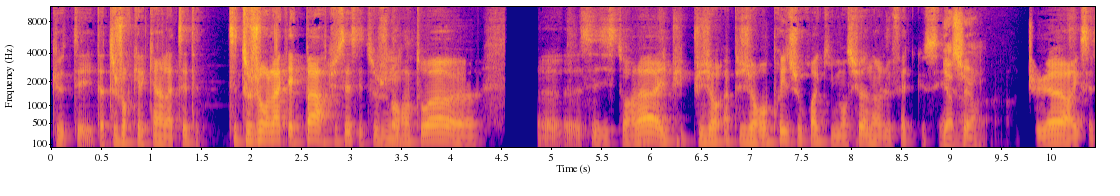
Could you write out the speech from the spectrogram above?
que tu as toujours quelqu'un à la tête. C'est toujours là quelque part, tu sais, c'est toujours Mm. en toi. euh, euh, ces histoires-là, et puis plusieurs, à plusieurs reprises, je crois qu'il mentionne hein, le fait que c'est Bien un, tueur, etc.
